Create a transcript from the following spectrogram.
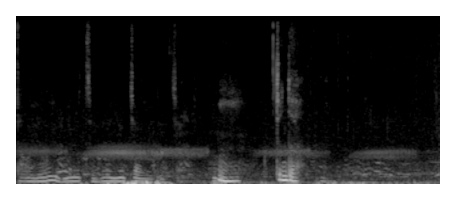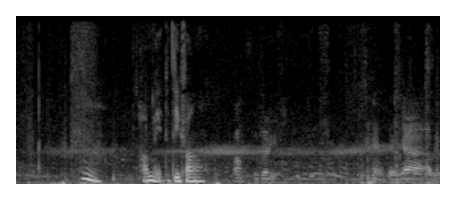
导游有没有责任要教育大家？嗯，真的。嗯，好美的地方啊！啊，是这里。等一下，阿伟。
